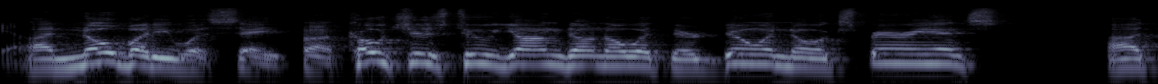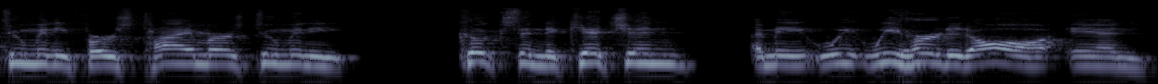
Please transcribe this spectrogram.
Yeah. Uh, nobody was safe. Uh, coaches too young, don't know what they're doing, no experience. Uh, too many first timers, too many cooks in the kitchen. I mean, we we heard it all, and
